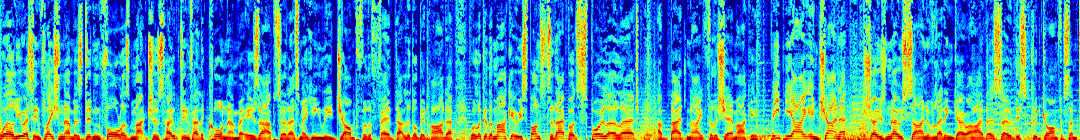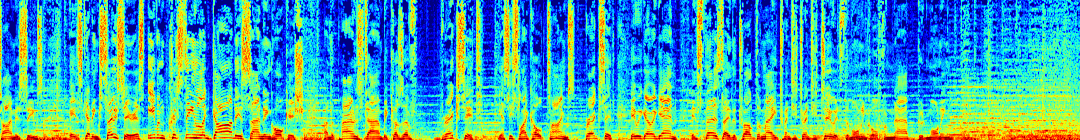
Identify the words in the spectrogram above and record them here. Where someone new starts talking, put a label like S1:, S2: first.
S1: Well, US inflation numbers didn't fall as much as hoped. In fact, the core number is up, so that's making the job for the Fed that little bit harder. We'll look at the market response to that, but spoiler alert, a bad night for the share market. PPI in China shows no sign of letting go either, so this could go on for some time, it seems. It's getting so serious, even Christine Lagarde is sounding hawkish, and the pound's down because of Brexit. Yes, it's like old times. Brexit. Here we go again. It's Thursday, the 12th of May, 2022. It's the morning call from NAB. Good morning.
